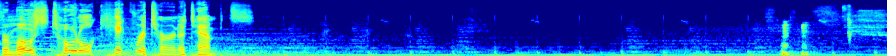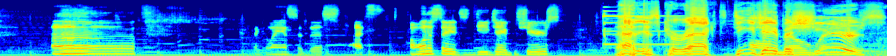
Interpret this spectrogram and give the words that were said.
for most total kick return attempts? Uh, I glanced at this. I, I want to say it's DJ Beshears. That is correct. DJ Oh, no Beshears.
